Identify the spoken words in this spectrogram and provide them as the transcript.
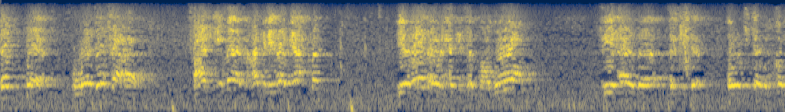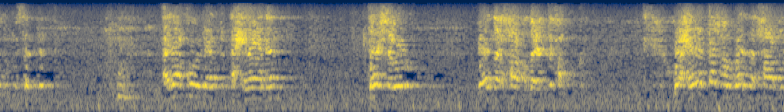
ذب ودفع عن إمام عن الإمام أحمد أو الحديث الموضوع في هذا الكتاب هو كتاب القول المسدد. أنا أقول لك أحيانا تشعر بأن الحافظ عند حق وأحيانا تشعر بأن الحافظ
